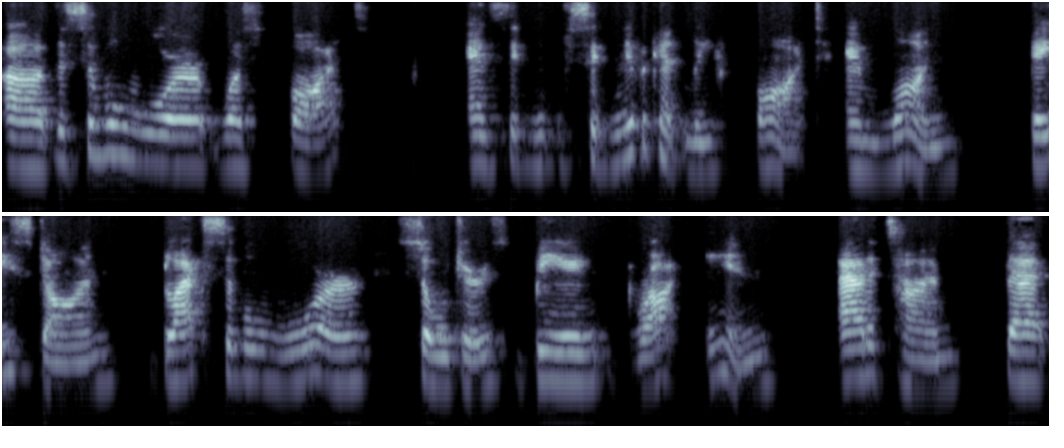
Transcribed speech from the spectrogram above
uh, the Civil War was fought and sig- significantly fought and won based on Black Civil War soldiers being brought in at a time that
